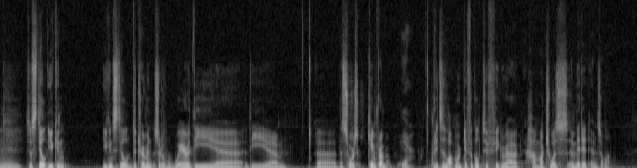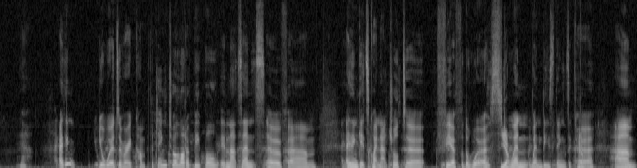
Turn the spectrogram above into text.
Mm. So still, you can you can still determine sort of where the uh, the um, uh, the source came from, Yeah. but it's a lot more difficult to figure out how much was emitted and so on. Yeah. I think your words are very comforting to a lot of people in that sense of um, I think it's quite natural to fear for the worst Yeah. when when these things occur. Um,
